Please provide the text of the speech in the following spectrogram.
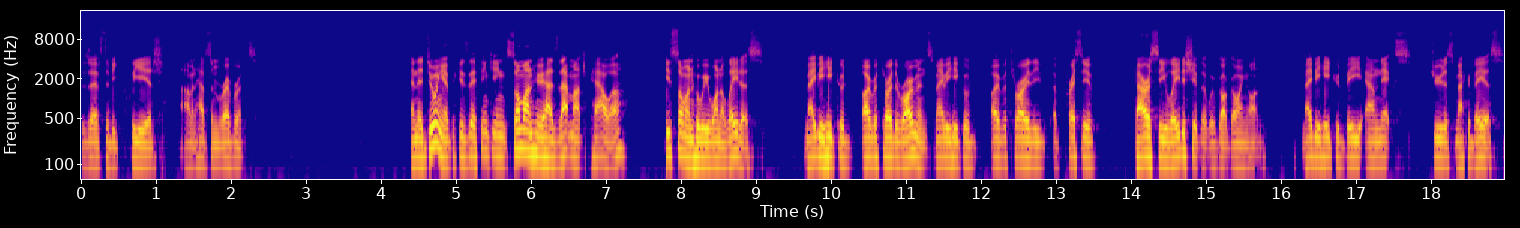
deserves to be cleared um, and have some reverence. And they're doing it because they're thinking someone who has that much power, he's someone who we want to lead us. Maybe he could overthrow the Romans. Maybe he could overthrow the oppressive Pharisee leadership that we've got going on. Maybe he could be our next Judas Maccabeus.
